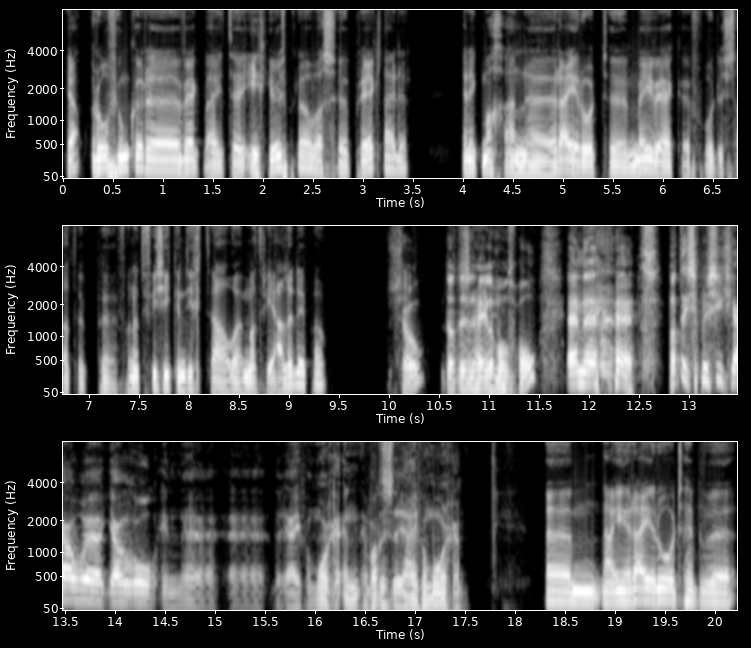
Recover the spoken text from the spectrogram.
Ja, Rolf Jonker eh, werkt bij het ingenieursbureau als eh, projectleider. En ik mag aan eh Rijeroord eh, meewerken voor de start-up eh, van het fysiek en digitaal materialendepot. Zo, dat is een hele mond vol. En wat is precies jouw, jouw rol in de rij van morgen en wat is de rij van morgen? Ehm, nou, in Rijeroord hebben we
